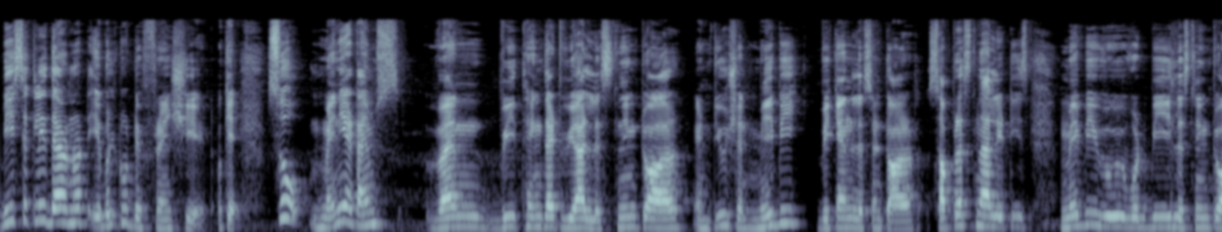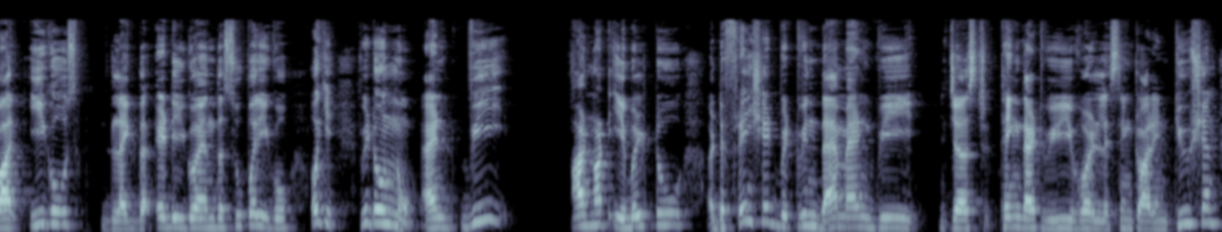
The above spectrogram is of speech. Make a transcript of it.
Basically they are not able to differentiate. Okay. So many times when we think that we are listening to our intuition maybe we can listen to our subpersonalities maybe we would be listening to our egos like the id ego and the super ego. Okay we don't know. And we are not able to uh, differentiate between them and we just think that we were listening to our intuition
